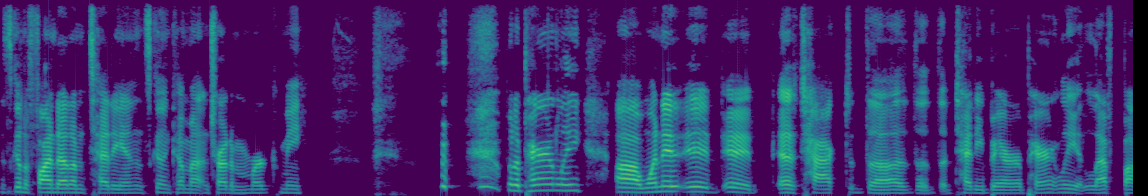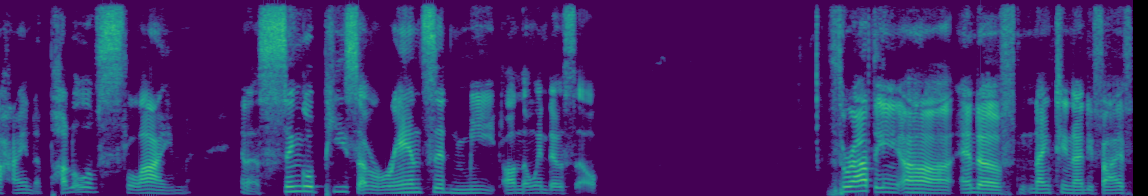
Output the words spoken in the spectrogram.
It's gonna find out I'm Teddy, and it's gonna come out and try to murk me. but apparently, uh, when it, it it attacked the, the the teddy bear, apparently it left behind a puddle of slime and a single piece of rancid meat on the windowsill. Throughout the uh, end of 1995,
